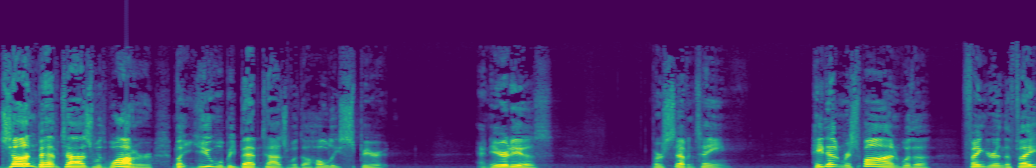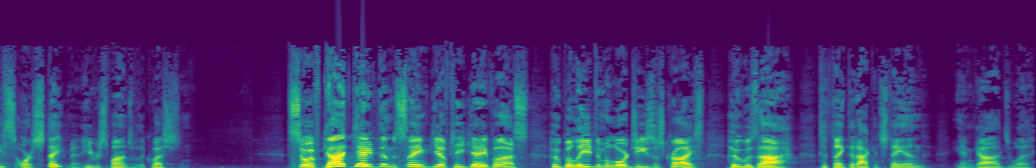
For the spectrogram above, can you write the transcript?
John baptized with water, but you will be baptized with the Holy Spirit. And here it is, verse 17. He doesn't respond with a finger in the face or a statement, he responds with a question. So if God gave them the same gift he gave us who believed in the Lord Jesus Christ, who was I to think that I could stand in God's way?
